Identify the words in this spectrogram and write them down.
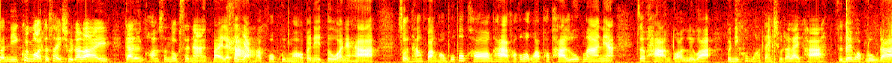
วันนี้คุณหมอจะใส่ชุดอะไรกลายเป็นความสนุกสนานไปแล้วก็ค่ะอยากมาพบคุณหมอไปในตัวนะคะ ส่วนทางฝั่งของผู้ปกครองค่ะเขาก็บอกว่าพอพาลูกมาเนี่ยจะถามก่อนเลยว่า วันนี้คุณหมอแต่งชุดอะไรคะ จะได้บอกลูกได้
